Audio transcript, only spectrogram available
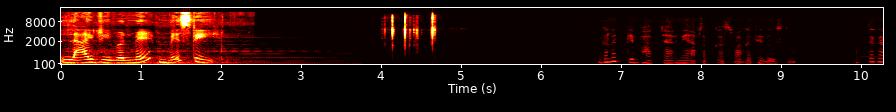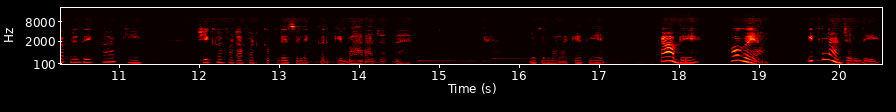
लाइव जीवन में मिस्टी। गलत के भागचार में आप सबका स्वागत है दोस्तों। अब तक आपने देखा कि शिखर फटाफट कपड़े सेलेक्ट करके बाहर आ जाता है। नूतन माला कहती है का बे? हो गया। इतना जल्दी?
